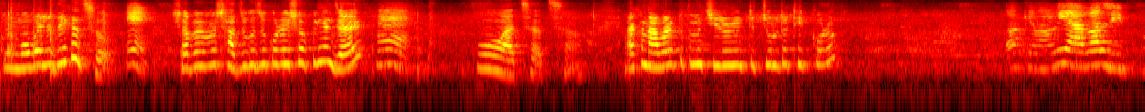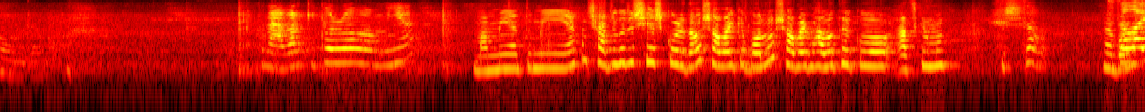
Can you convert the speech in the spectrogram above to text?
তুমি মোবাইলে দেখেছ? হ্যাঁ। সবাই এবার সাজুগুজু করে শপিংয়ে যায়? হ্যাঁ। ও আচ্ছা আচ্ছা। এখন আবার একটু তুমি চিরুনিটা চুলটা ঠিক করো। ওকে মামি আবার লিখব এখন আবার কি করব মামি মাম্মিয়া তুমি এখন সাজুগুজু শেষ করে দাও সবাইকে বলো সবাই ভালো থেকো। আজকের মতো হ্যাঁ সবাই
